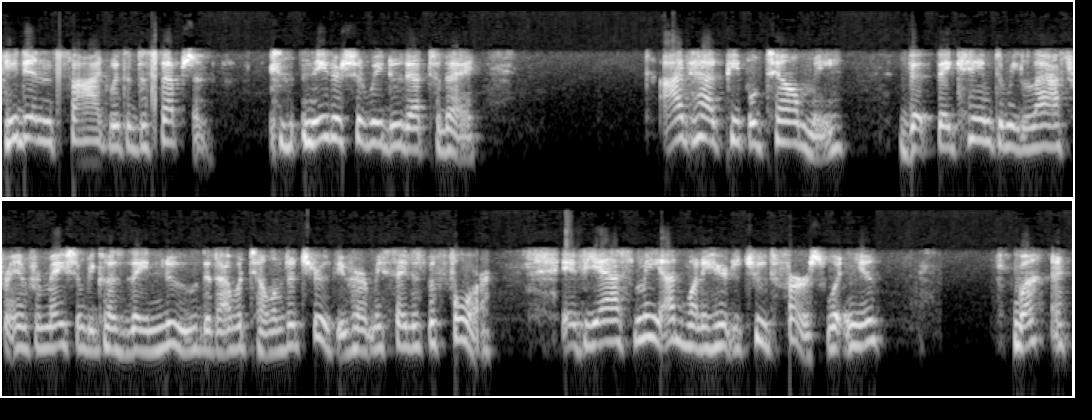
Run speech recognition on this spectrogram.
He didn't side with the deception. Neither should we do that today. I've had people tell me that they came to me last for information because they knew that I would tell them the truth. You've heard me say this before. If you ask me, I'd want to hear the truth first, wouldn't you? Why?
